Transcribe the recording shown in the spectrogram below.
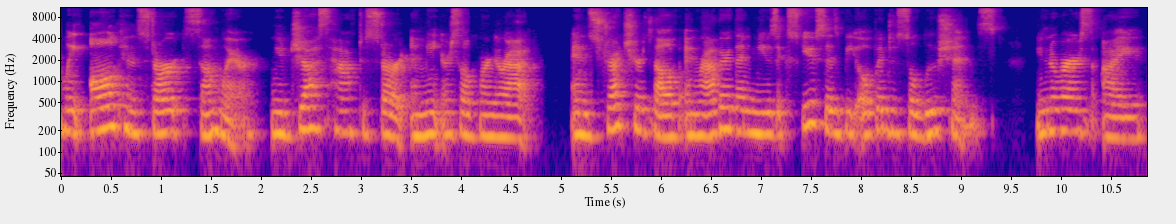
we all can start somewhere. You just have to start and meet yourself where you're at and stretch yourself. And rather than use excuses, be open to solutions. Universe, I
